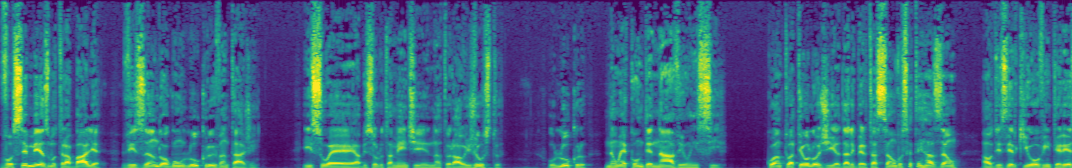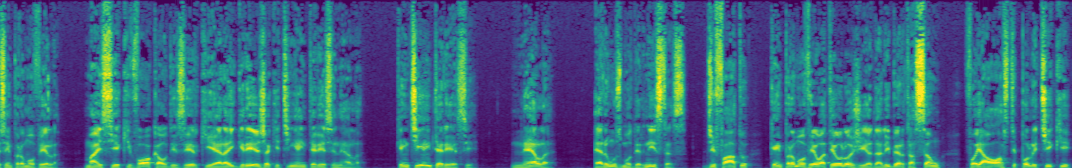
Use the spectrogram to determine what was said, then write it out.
Você mesmo trabalha visando algum lucro e vantagem. Isso é absolutamente natural e justo. O lucro não é condenável em si. Quanto à teologia da libertação, você tem razão ao dizer que houve interesse em promovê-la, mas se equivoca ao dizer que era a igreja que tinha interesse nela. Quem tinha interesse nela eram os modernistas. De fato, quem promoveu a teologia da libertação foi a hoste politique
